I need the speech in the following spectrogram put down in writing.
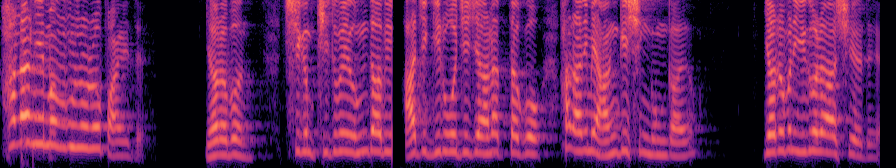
하나님만 우러러 봐야 돼. 여러분, 지금 기도의 응답이 아직 이루어지지 않았다고 하나님이 안 계신 건가요? 여러분이 이걸 아셔야 돼요.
